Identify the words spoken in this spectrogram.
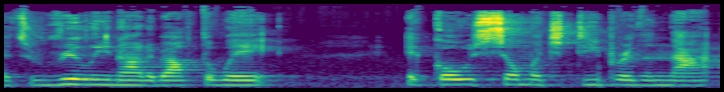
It's really not about the weight, it goes so much deeper than that.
